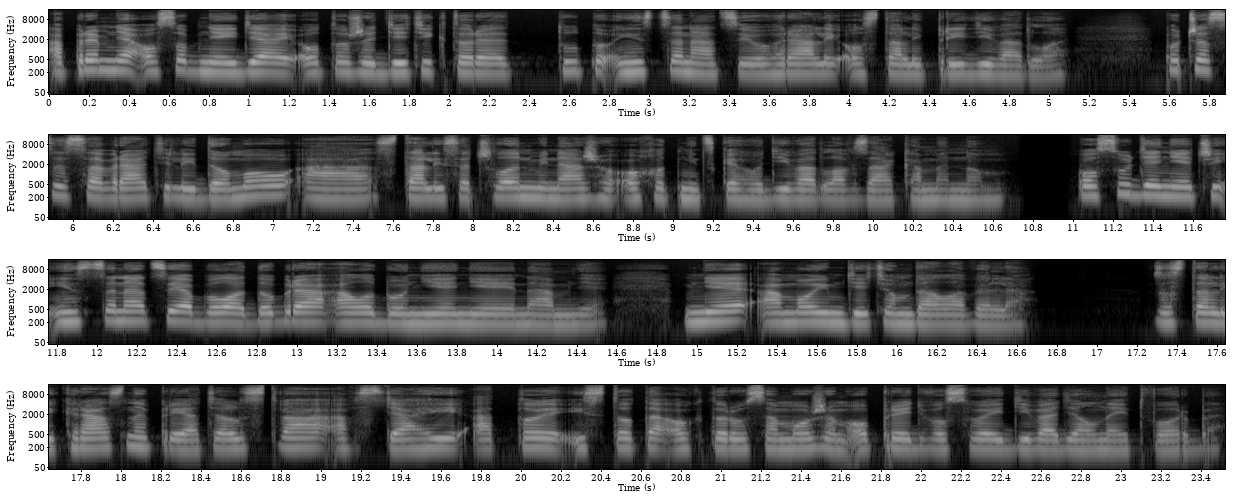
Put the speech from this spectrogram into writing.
A pre mňa osobne ide aj o to, že deti, ktoré túto inscenáciu hrali, ostali pri divadle. Počase sa vrátili domov a stali sa členmi nášho ochotnického divadla v Zákamennom. Posúdenie, či inscenácia bola dobrá alebo nie, nie je na mne. Mne a mojim deťom dala veľa. Zostali krásne priateľstvá a vzťahy a to je istota, o ktorú sa môžem oprieť vo svojej divadelnej tvorbe.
